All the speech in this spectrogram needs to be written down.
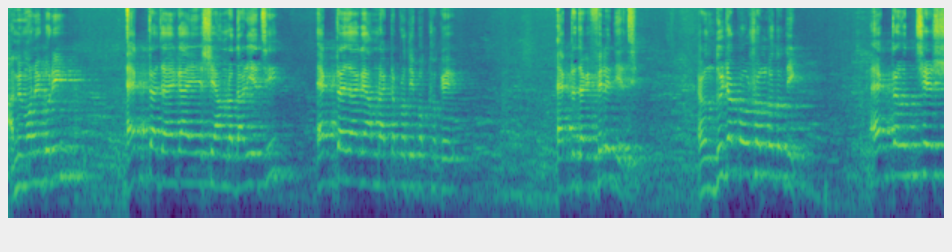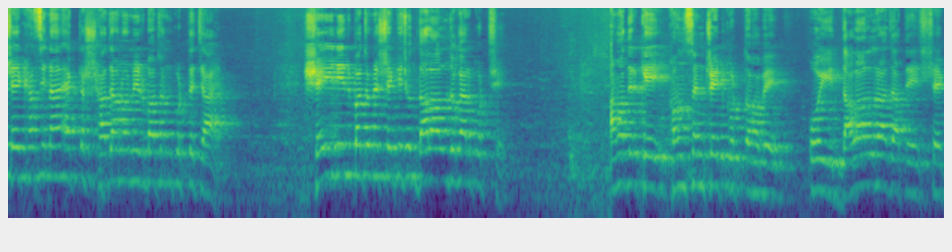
আমি মনে করি একটা জায়গায় এসে আমরা দাঁড়িয়েছি, একটা জায়গায় আমরা একটা প্রতিপক্ষকে, একটা জায়গায় ফেলে দিয়েছি। এখন দুইটা কৌশলগত দিক। একটা হচ্ছে শেখ হাসিনা একটা সাজানো নির্বাচন করতে চায়। সেই নির্বাচনে সে কিছু দালাল জোগাড় করছে। আমাদেরকে কনসেন্ট্রেট করতে হবে। ওই দালালরা যাতে শেখ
